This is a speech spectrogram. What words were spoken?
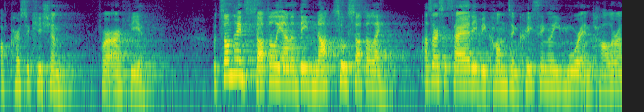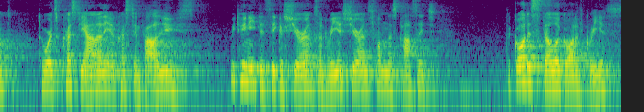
of persecution for our faith, but sometimes subtly and indeed not so subtly, as our society becomes increasingly more intolerant towards Christianity and Christian values, we too need to seek assurance and reassurance from this passage that God is still a God of grace,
